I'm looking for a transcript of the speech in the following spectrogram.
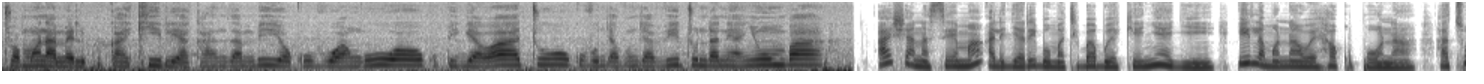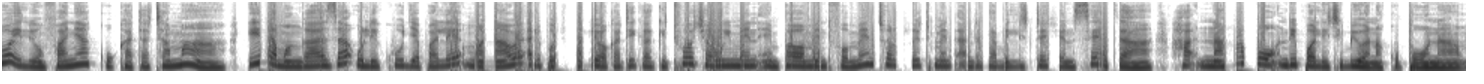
twamwona amelipuka akili, akaanza mbio, kuvua nguo, kupiga watu, kuvunjavunja vitu ndani ya nyumba. Aisha anasema alijaribu matibabu ya kienyeji ila mwanawe hakupona, hatua iliyomfanya kukata tamaa. Ila mwangaza ulikuja pale mwanawe alipochukuliwa katika kituo cha Women Empowerment for Mental Treatment and Rehabilitation Center ha, na hapo ndipo alitibiwa na kupona.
